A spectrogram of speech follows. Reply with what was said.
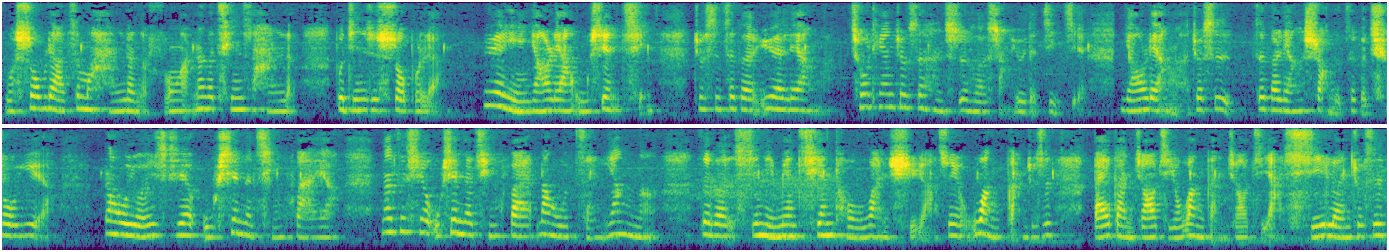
我受不了这么寒冷的风啊。那个清是寒冷，不禁是受不了。月影摇凉无限情，就是这个月亮啊，秋天就是很适合赏月的季节。摇凉啊，就是这个凉爽的这个秋夜啊。让我有一些无限的情怀呀，那这些无限的情怀让我怎样呢？这个心里面千头万绪啊，所以万感就是百感交集，万感交集啊。袭人就是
